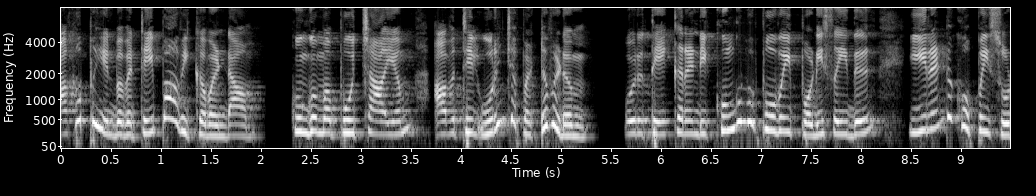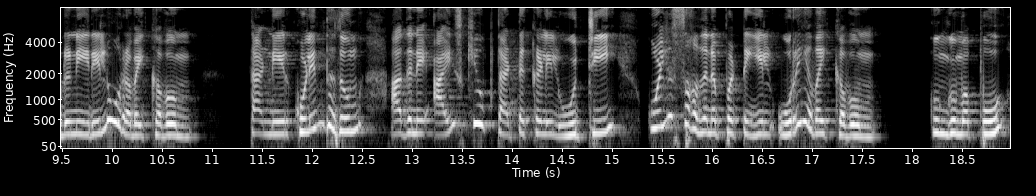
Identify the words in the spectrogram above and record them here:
அகப்பு என்பவற்றை பாவிக்க வேண்டாம். குங்குமப்பூ சாயம் அவற்றில் உறிஞ்சப்பட்டு விடும். ஒரு தேக்கரண்டி குங்குமப்பூவை பொடி செய்து இரண்டு கோப்பை சுடுநீரில் ஊற வைக்கவும். தண்ணீர் குளிர்ந்ததும் அதனை ஐஸ் கியூப் தட்டுக்களில் ஊற்றி குளிர்சாதன பெட்டியில் உறைய வைக்கவும். குங்குமப்பூ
